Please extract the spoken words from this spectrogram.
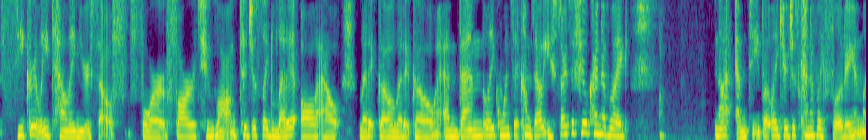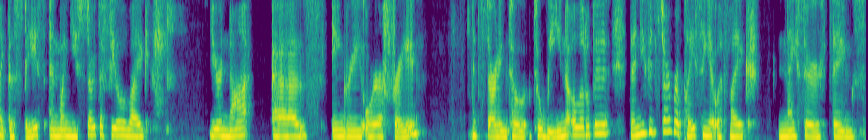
secretly telling yourself for far too long to just like let it all out, let it go, let it go. And then like once it comes out, you start to feel kind of like not empty, but like you're just kind of like floating in like the space. And when you start to feel like you're not as angry or afraid it's starting to to wean a little bit then you can start replacing it with like nicer things.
